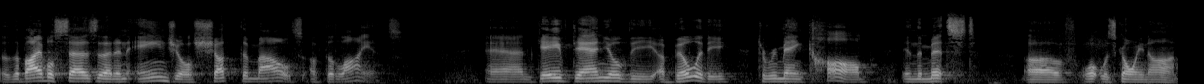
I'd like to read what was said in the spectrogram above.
the Bible says that an angel shut the mouths of the lions and gave Daniel the ability to remain calm in the midst of what was going on.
